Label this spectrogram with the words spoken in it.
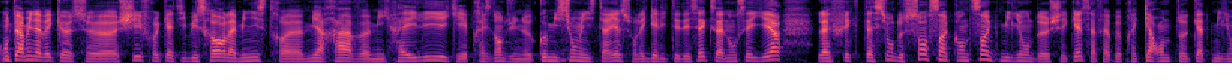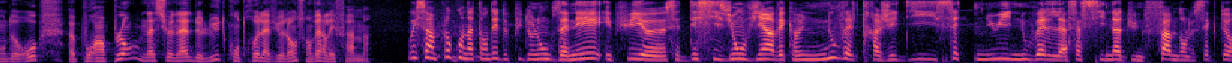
On termine avec euh, ce chiffre, Cathy Bisror, la ministre euh, Mirav Mikhaili, qui est présidente d'une commission ministérielle sur l'égalité des sexes, a annoncé hier l'affectation de 155 millions de shekels, ça fait à peu près 44 millions d'euros, pour un plan national de lutte contre la violence envers les femmes. Oui, c'est un plan qu'on attendait depuis de longues années. Et puis, euh, cette décision vient avec une nouvelle tragédie. Cette nuit, nouvel assassinat d'une femme dans le secteur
